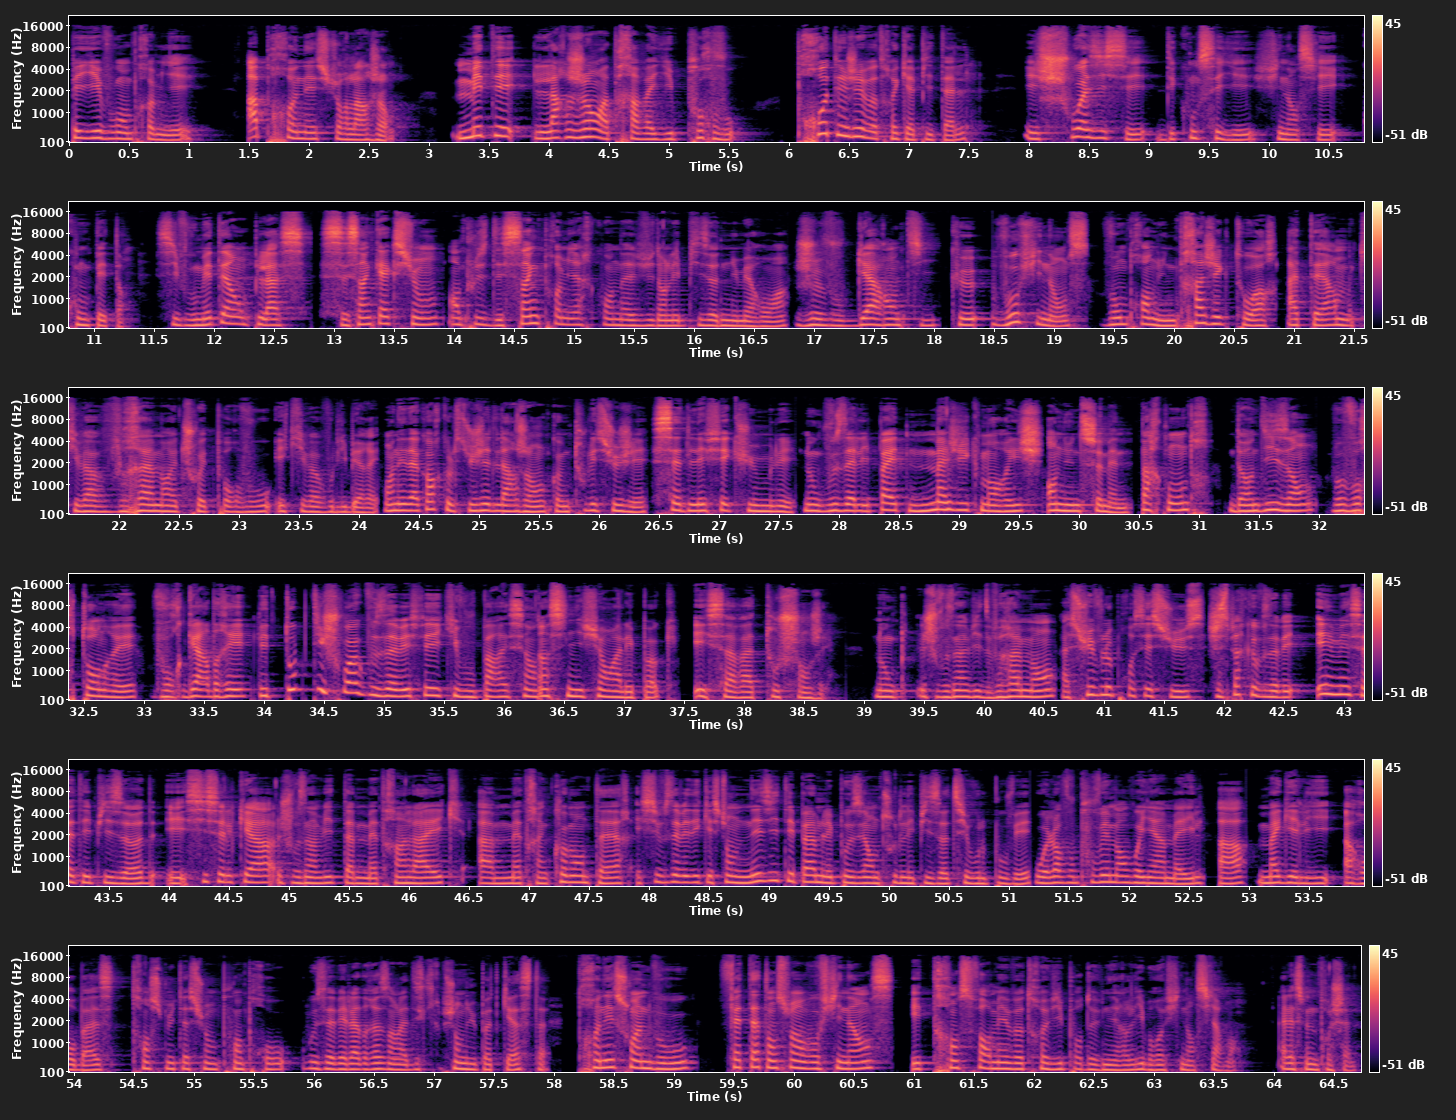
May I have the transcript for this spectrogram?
Payez-vous en premier, apprenez sur l'argent, mettez l'argent à travailler pour vous, protégez votre capital et choisissez des conseillers financiers compétents. Si vous mettez en place ces cinq actions, en plus des cinq premières qu'on a vues dans l'épisode numéro 1, je vous garantis que vos finances vont prendre une trajectoire à terme qui va vraiment être chouette pour vous et qui va vous libérer. On est d'accord que le sujet de l'argent, comme tous les sujets, c'est de l'effet cumulé. Donc vous n'allez pas être magiquement riche en une semaine. Par contre, dans dix ans, vous vous retournerez, vous regarderez les tout petits choix que vous avez faits et qui vous paraissaient insignifiants à l'époque, et ça va tout changer. Donc je vous invite vraiment à suivre le processus. J'espère que vous avez aimé cet épisode et si c'est le cas, je vous invite à me mettre un like, à me mettre un commentaire et si vous avez des questions, n'hésitez pas à me les poser en dessous de l'épisode si vous le pouvez ou alors vous pouvez m'envoyer un mail à magali@transmutation.pro. Vous avez l'adresse dans la description du podcast. Prenez soin de vous, faites attention à vos finances et transformez votre vie pour devenir libre financièrement. À la semaine prochaine.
